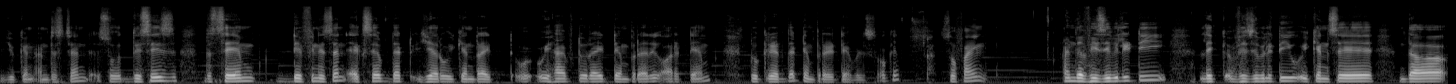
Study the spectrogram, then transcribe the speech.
you can understand. So this is the same definition except that here we can write we have to write temporary or temp to create the temporary tables okay? So fine. And the visibility like visibility we can say the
